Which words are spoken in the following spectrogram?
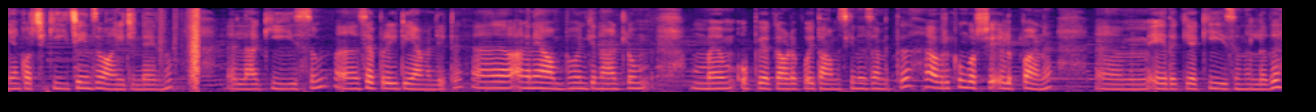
ഞാൻ കുറച്ച് കീ ചെയിൻസ് വാങ്ങിയിട്ടുണ്ടായിരുന്നു. എല്ലാ കീസും സെപ്പറേറ്റ് ചെയ്യാൻ വേണ്ടിയിട്ട്. അങ്ങനെ ആകുമ്പോൾ എനിക്ക് നാട്ടിലും ഉമ്മയും ഉപ്പയൊക്കെ അവിടെ പോയി താമസിക്കുന്ന സമയത്ത് അവർക്കും കുറച്ച് എളുപ്പമാണ് ഏതൊക്കെയാണ് കീസ് എന്നുള്ളത്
